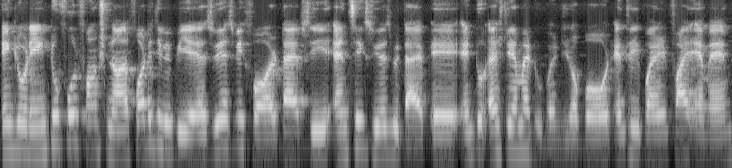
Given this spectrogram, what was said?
including two full functional 40GB PS USB 4 Type-C and 6 USB Type-A and two HDMI 2.0 port and 3.5 mm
